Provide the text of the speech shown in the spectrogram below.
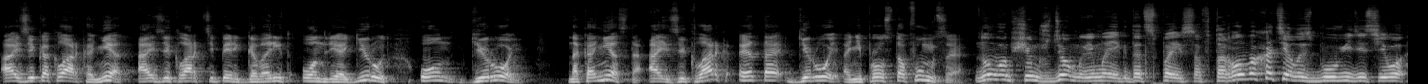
Айзека Кларка. Нет, Айзек Кларк теперь говорит, он реагирует, он герой. Наконец-то, Айзи Кларк это герой, а не просто функция. Ну, в общем, ждем ремейк Dead Space 2. Хотелось бы увидеть его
